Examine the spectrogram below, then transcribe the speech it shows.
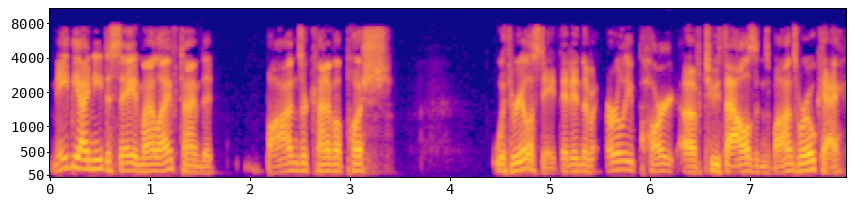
Maybe I need to say in my lifetime that bonds are kind of a push with real estate, that in the early part of 2000s, bonds were okay.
